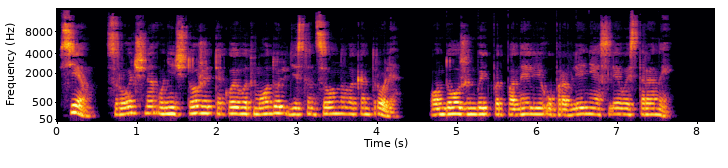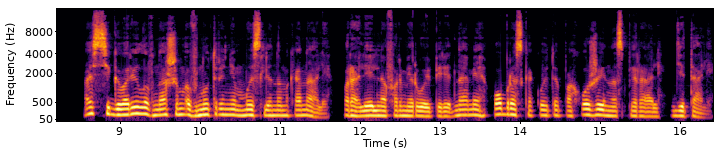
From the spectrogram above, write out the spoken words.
«Всем срочно уничтожить такой вот модуль дистанционного контроля. Он должен быть под панелью управления с левой стороны». Асси говорила в нашем внутреннем мысленном канале, параллельно формируя перед нами образ какой-то похожий на спираль детали.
